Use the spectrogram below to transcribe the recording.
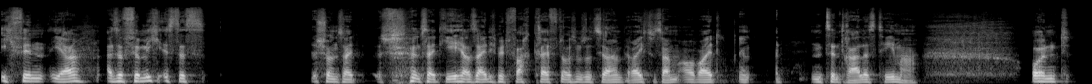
Ich finde, ja, also für mich ist das schon seit, schon seit jeher, seit ich mit Fachkräften aus dem sozialen Bereich zusammenarbeite, ein, ein zentrales Thema. Und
